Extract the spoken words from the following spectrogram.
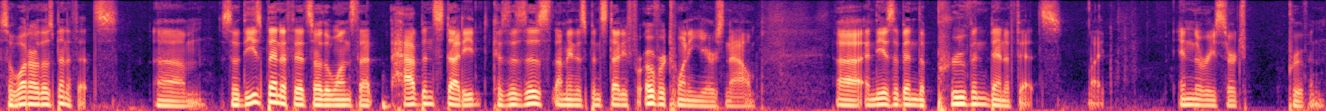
So, what are those benefits? Um, so, these benefits are the ones that have been studied because this is, I mean, it's been studied for over 20 years now. Uh, and these have been the proven benefits, like in the research proven.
